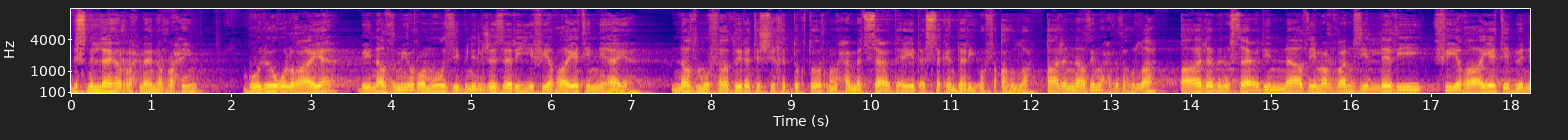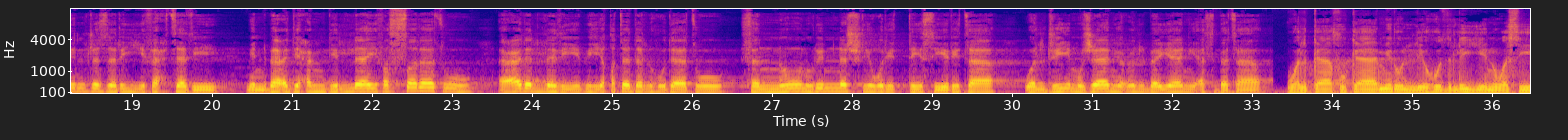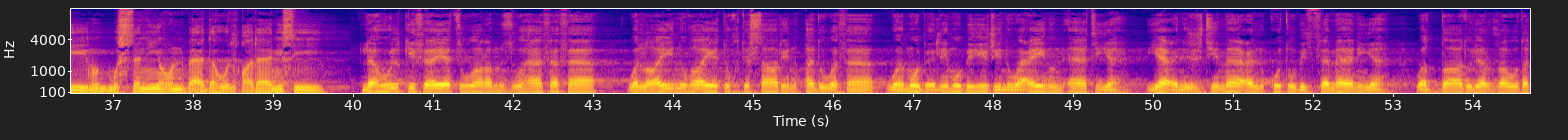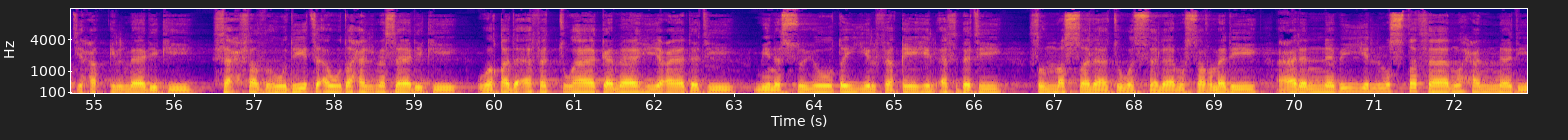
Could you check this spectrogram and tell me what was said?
بسم الله الرحمن الرحيم بلوغ الغاية بنظم رموز ابن الجزري في غاية النهاية نظم فضيلة الشيخ الدكتور محمد سعد عيد السكندري وفقه الله قال الناظم حفظه الله قال ابن سعد الناظم الرمز الذي في غاية ابن الجزري فاحتذي من بعد حمد الله فالصلاة على الذي به اقتدى الهداة فالنون للنشر وللتيسير تا والجيم جامع البيان أثبتا والكاف كامل لهذلي وسين مستنير بعده القلانسي له الكفاية ورمزها ففا والغين غاية اختصار قد وفى ومبل مبهج وعين آتية يعني اجتماع الكتب الثمانية. والضاد للروضة حق المالك فاحفظ هديت أوضح المسالك. وقد أفدتها كما هي عادتي من السيوطي الفقيه الأثبت. ثم الصلاة والسلام السرمدي على النبي المصطفى محمد.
